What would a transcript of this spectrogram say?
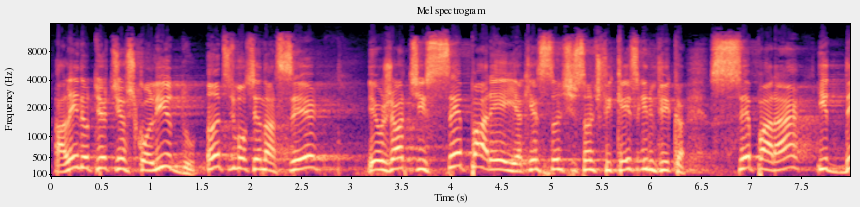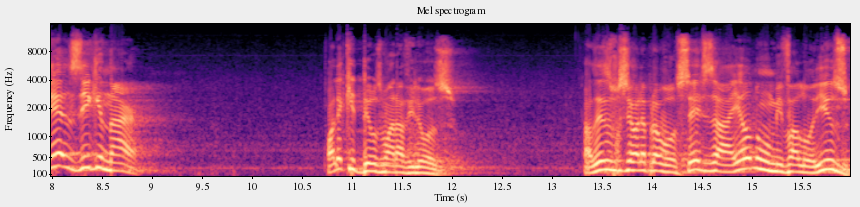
Além de eu ter te escolhido, antes de você nascer, eu já te separei. Aqui te santifiquei significa separar e designar. Olha que Deus maravilhoso. Às vezes você olha para você e diz: Ah, eu não me valorizo,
